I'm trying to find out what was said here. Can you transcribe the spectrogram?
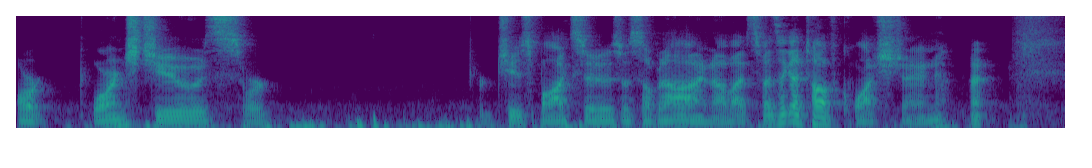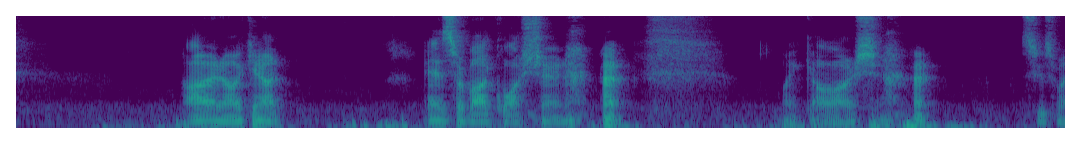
or orange juice or or juice boxes or something. I don't know. That's that's like a tough question. I don't know. I cannot answer that question. My gosh. Excuse me.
